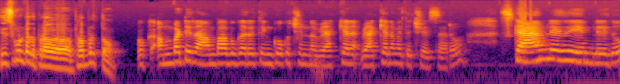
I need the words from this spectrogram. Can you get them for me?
తీసుకుంటుంది ప్ర- ప్రభుత్వం. ఒక అంబటి రాంబాబు గారు అయితే ఇంకొక చిన్న వ్యాఖ్యాన వ్యాఖ్యానం అయితే చేశారు. స్కామ్ లేదు ఏం లేదు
